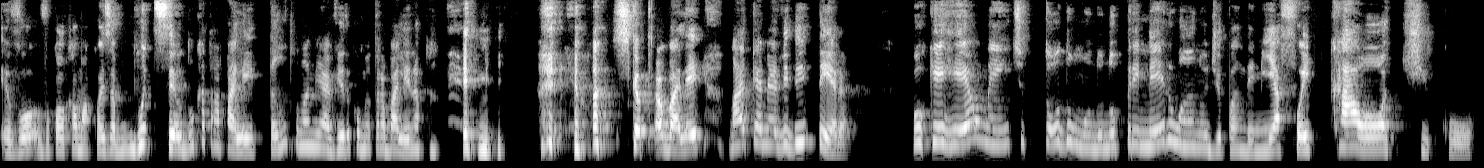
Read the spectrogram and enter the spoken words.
eu vou, eu vou colocar uma coisa muito séria. Eu nunca atrapalhei tanto na minha vida como eu trabalhei na pandemia. Eu acho que eu trabalhei mais que a minha vida inteira. Porque realmente todo mundo, no primeiro ano de pandemia, foi caótico.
